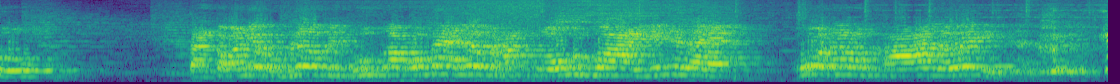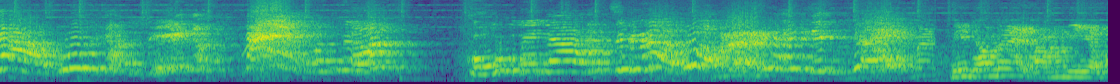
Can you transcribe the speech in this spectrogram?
ำลังจะมีความสุขแต่ตอนเนี้ยผมเริ่มเป็นทุกข์แล้วเพราะแม่เริ่มมาทำตัววุ่นวายอย่างนี้นี่แหละ โคตรน่ารำคาญเลย กล้าพูดคำนี้กับแม่มึงนะกูไม่น่าเชื่อว่าแม่จริงนี่ถ้าแม่ทำเนียว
